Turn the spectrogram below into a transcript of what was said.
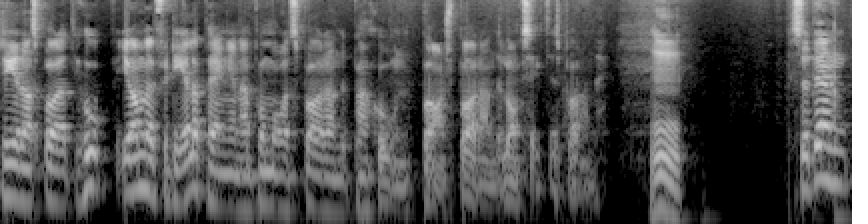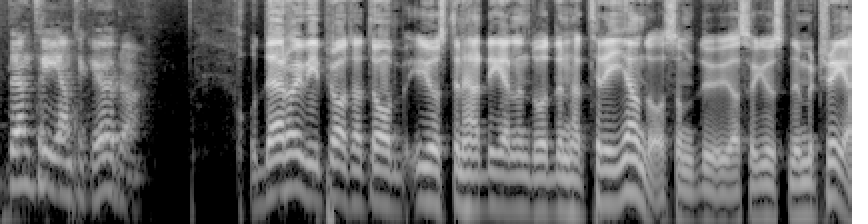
redan sparat ihop. Ja, men fördela pengarna på målsparande, pension, barnsparande, långsiktigt sparande. Så den, den trean tycker jag är bra. Och där har ju vi pratat om just den här delen då, den här trean då, som du, alltså just nummer tre.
